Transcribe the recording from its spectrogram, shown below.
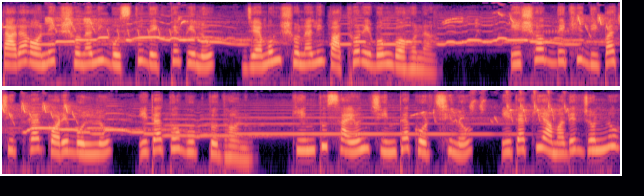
তারা অনেক সোনালী বস্তু দেখতে পেল, যেমন সোনালী পাথর এবং গহনা। এসব দেখে দীপা চিৎকার করে বলল, এটা তো গুপ্তধন। কিন্তু সায়ন চিন্তা করছিল, এটা কি আমাদের জন্য?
